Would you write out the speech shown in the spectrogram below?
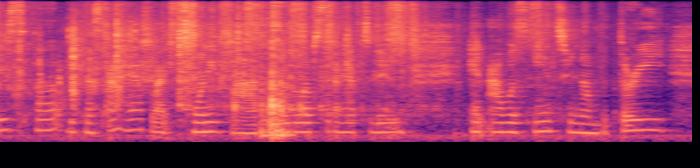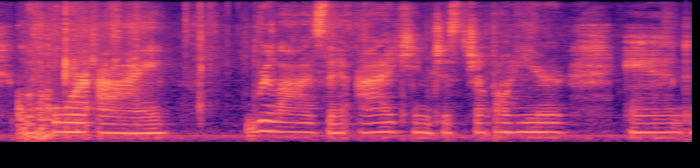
this up because I have like 25 envelopes that I have to do. And I was into number three before I realized that I can just jump on here and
